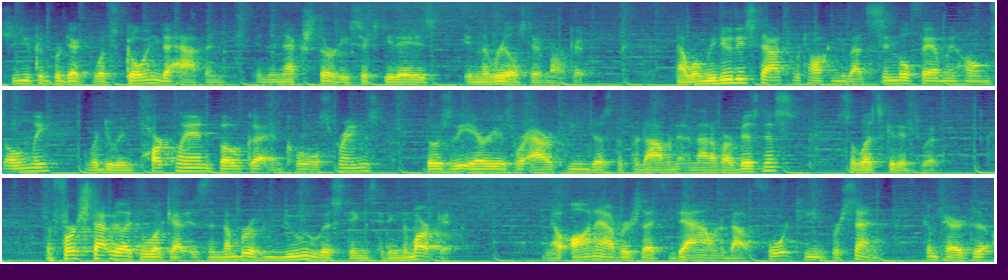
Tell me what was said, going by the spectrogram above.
so you can predict what's going to happen in the next 30, 60 days in the real estate market. Now, when we do these stats, we're talking about single family homes only. We're doing Parkland, Boca, and Coral Springs. Those are the areas where our team does the predominant amount of our business. So let's get into it. The first stat we like to look at is the number of new listings hitting the market. Now, on average, that's down about 14% compared to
